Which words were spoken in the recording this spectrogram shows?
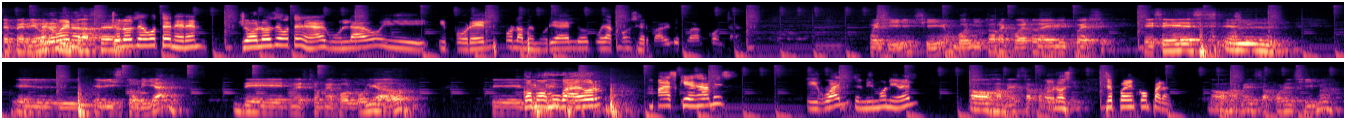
Se perdieron Pero en bueno, traste- yo los debo tener en, yo los debo tener en algún lado y, y por él, por la memoria de él, los voy a conservar y los voy a encontrar. Pues sí, sí, un bonito recuerdo, David. Pues ese es el, el, el historial de nuestro mejor goleador. Como jugador más que James, igual, del mismo nivel, No, James está por no encima. se pueden comparar. No, James está por encima.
